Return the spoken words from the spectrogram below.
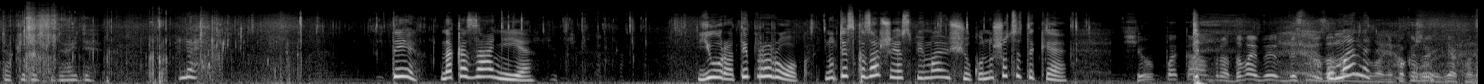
Так, іди сюди, йди. Ля. Ти, наказання. Юра, ти пророк. Ну ти сказав, що я спіймаю щуку. Ну що це таке? Щупакабра, давай швидше У мене- Покажи, як вона.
